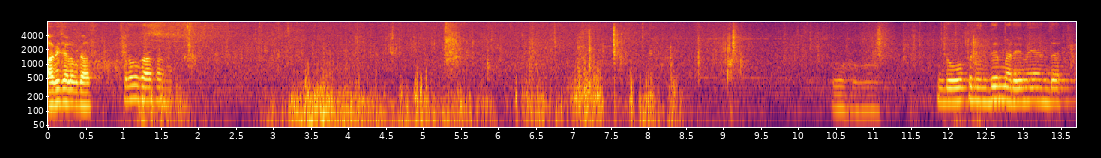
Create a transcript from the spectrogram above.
आगे चलो विकास चलो वो कहा दो परिंदे मरे हुए हैं अंदर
